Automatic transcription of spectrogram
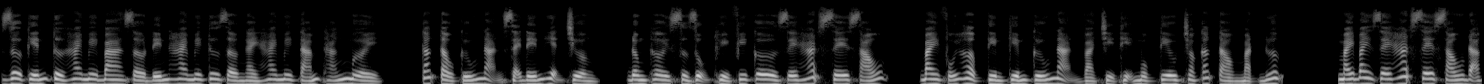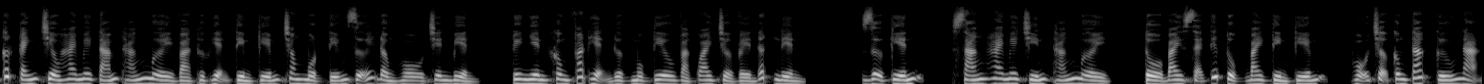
Dự kiến từ 23 giờ đến 24 giờ ngày 28 tháng 10, các tàu cứu nạn sẽ đến hiện trường, đồng thời sử dụng thủy phi cơ JHC6 bay phối hợp tìm kiếm cứu nạn và chỉ thị mục tiêu cho các tàu mặt nước. Máy bay JHc6 đã cất cánh chiều 28 tháng 10 và thực hiện tìm kiếm trong một tiếng rưỡi đồng hồ trên biển, tuy nhiên không phát hiện được mục tiêu và quay trở về đất liền. Dự kiến, sáng 29 tháng 10, tổ bay sẽ tiếp tục bay tìm kiếm, hỗ trợ công tác cứu nạn.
